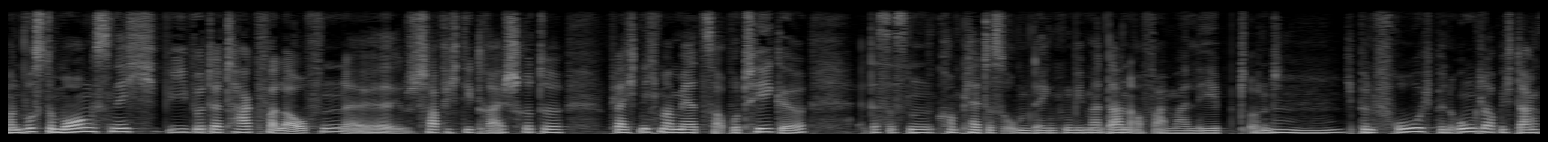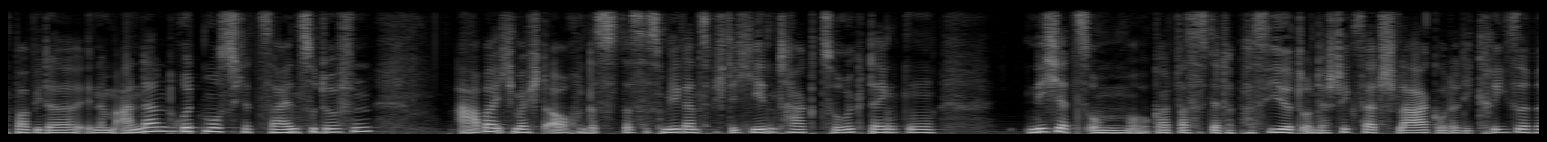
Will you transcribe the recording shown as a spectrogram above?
man wusste morgens nicht, wie wird der Tag verlaufen. Äh, Schaffe ich die drei Schritte vielleicht nicht mal mehr zur Apotheke. Das ist ein komplettes Umdenken, wie man dann auf einmal lebt. Und mhm. ich bin froh, ich bin unglaublich dankbar, wieder in einem anderen Rhythmus jetzt sein zu dürfen. Aber ich möchte auch, und das, das ist mir ganz wichtig, jeden Tag zurückdenken, nicht jetzt um, oh Gott, was ist denn da passiert und der Schicksalsschlag oder die Krise,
